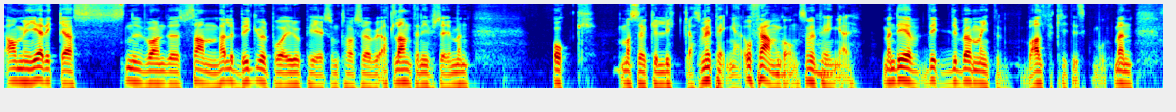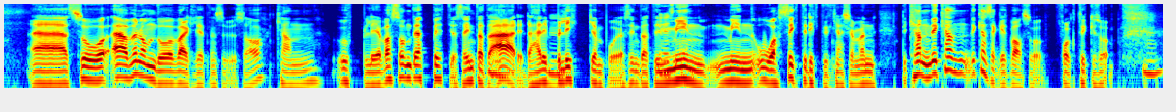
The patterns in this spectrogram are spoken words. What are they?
Amerikas nuvarande samhälle bygger väl på europeer som tar sig över Atlanten i och för sig men och man söker lycka som är pengar och framgång som är Mm. pengar. Men det, det, det behöver man inte vara alltför kritisk mot. Men eh, så även om då verklighetens USA kan upplevas som deppigt, jag säger inte att det Mm. är det, det här är Mm. blicken på, jag säger inte att det är Just det. min, min åsikt riktigt kanske men det kan, det, kan, det kan säkert vara så, folk tycker så. Mm.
